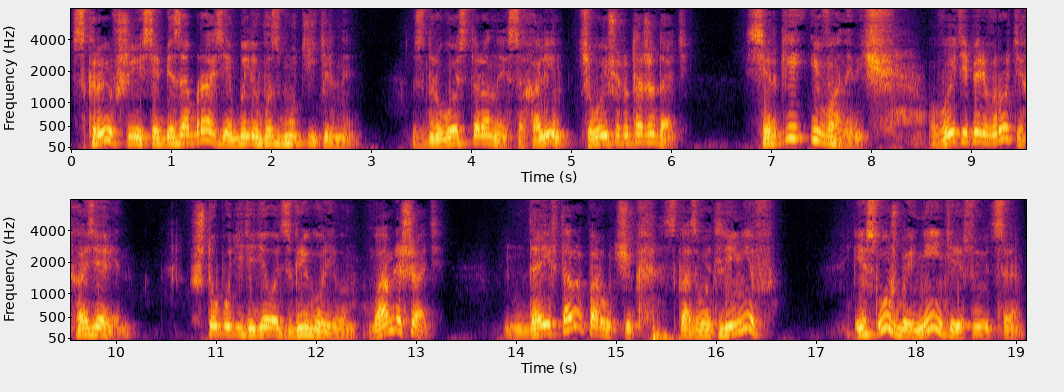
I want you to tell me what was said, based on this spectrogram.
Скрывшиеся безобразия были возмутительны. С другой стороны, Сахалин, чего еще тут ожидать? Сергей Иванович, вы теперь в роте хозяин. Что будете делать с Григорьевым? Вам решать. Да и второй поручик, сказывают, ленив, и службой не интересуется.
